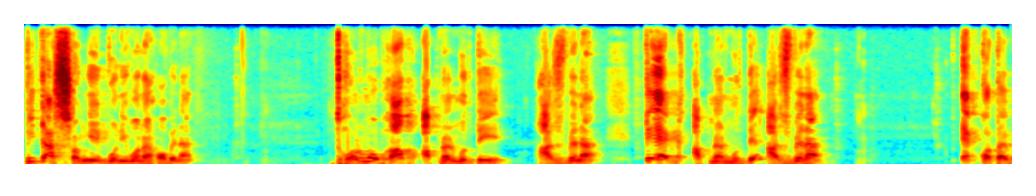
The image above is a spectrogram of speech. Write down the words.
পিতার সঙ্গে বনিবনা হবে না। ধর্মভাব আপনার মধ্যে আসবে না। ত্যাগ আপনার মধ্যে আসবে না। এক কথায়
